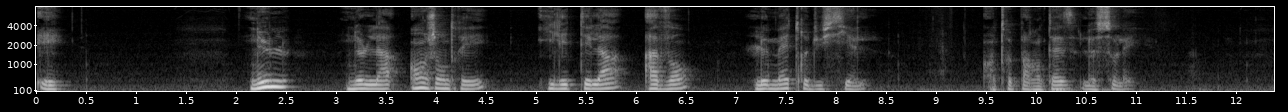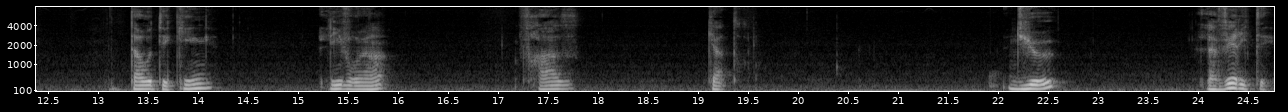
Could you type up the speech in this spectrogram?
est. Nul ne l'a engendré, il était là avant le maître du ciel. Entre parenthèses, le soleil. Tao Te King, livre 1, phrase 4. Dieu, la vérité.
